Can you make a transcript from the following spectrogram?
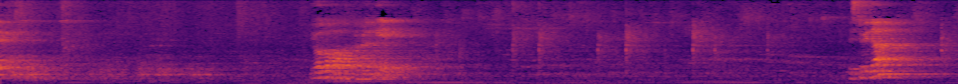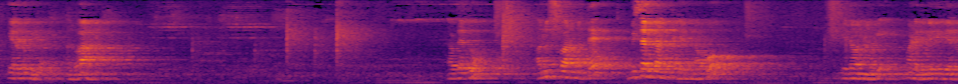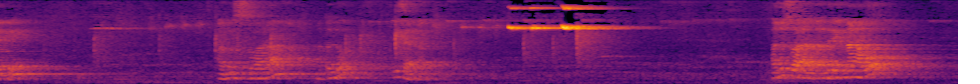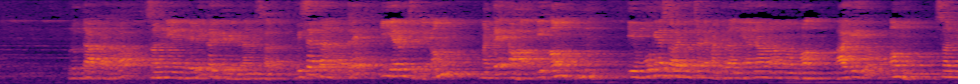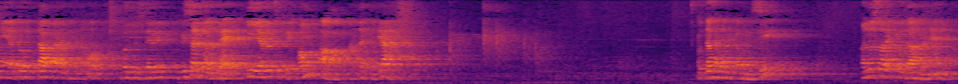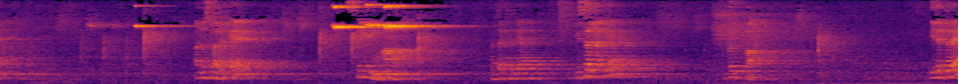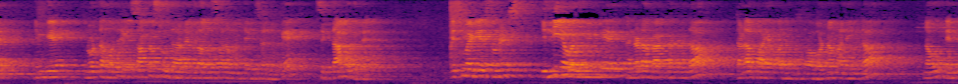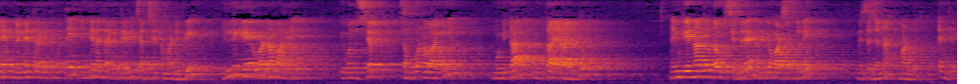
ಅಂತ ಹೇಳಿ ನಾವು ವಿಧವನ್ನಾಗಿ ಮಾಡಿದ್ವಿ ಇಲ್ಲಿದೆ ನೋಡಿ. ಅನುಸ್ವಾರ ಮತ್ತೊಂದು ವಿಸರ್ಗ ಅಂ ಸೊನ್ನೆ ಅಥವಾ ವೃತ್ತಾಕಾರ ಅಂತ ನಾವು ಗುರುತಿಸ್ತೇವೆ ವಿಸರ್ಗ ಅಂದ್ರೆ ಈ ಎರಡು ಜೊತೆ ಅಂ ಅಹ ಅಂತ ಇದೆಯಾ ಉದಾಹರಣೆ ಗಮನಿಸಿ ಅನುಸ್ವಾರಕ್ಕೆ ಉದಾಹರಣೆ ಅನುಸ್ವಾರಕ್ಕೆ ಸಿಂಹ ಅರ್ಥ ಆಗ್ತಿದ್ಯಾ ವಿಸರ್ಗಕ್ಕೆ ದುಃಖ ಇದೇ ತರ ನಿಮ್ಗೆ ನೋಡ್ತಾ ಹೋದ್ರೆ ಸಾಕಷ್ಟು ಉದಾಹರಣೆಗಳು ಅನುಸಾರ ಮತ್ತೆ ವಿಸರ್ಜಕ್ಕೆ ಸಿಗ್ತಾ ಹೋಗುತ್ತೆ. ಎಸ್ ಮೈ ಡಿಯರ್ ಸ್ಟೂಡೆಂಟ್ಸ್ ಇಲ್ಲಿಯವರೆಗೂ ನಿಮಗೆ ಕನ್ನಡ ವ್ಯಾಕರಣದ ತಳಪಾಯವಾದಂತಹ ವರ್ಣಮಾಲೆಯಿಂದ ನಾವು ನಿನ್ನೆ ನಿನ್ನೆ ತರಗತಿ ಮತ್ತೆ ಇಂದಿನ ತರಗತಿಯಲ್ಲಿ ಚರ್ಚೆಯನ್ನು ಮಾಡಿದ್ವಿ. ಇಲ್ಲಿಗೆ ವರ್ಣಮಾಲೆ ಈ ಒಂದು ಸ್ಟೆಪ್ ಸಂಪೂರ್ಣವಾಗಿ ಮುಗಿತಾ, ಮುಕ್ತಾಯ ಆಯಿತು. ನಿಮ್ಗೆ ಏನಾದರೂ ಡೌಟ್ಸ್ ಇದ್ರೆ ನಮಗೆ ವಾಟ್ಸಪ್ ಅಲ್ಲಿ ಮೆಸೇಜ್ ಅನ್ನ ಮಾಡಬಹುದು ಥ್ಯಾಂಕ್ ಯು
